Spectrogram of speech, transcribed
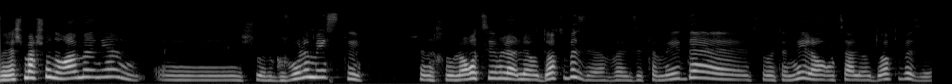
ויש משהו נורא מעניין, אה, שהוא על גבול המיסטי, שאנחנו לא רוצים להודות בזה, אבל זה תמיד, אה, זאת אומרת, אני לא רוצה להודות בזה.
